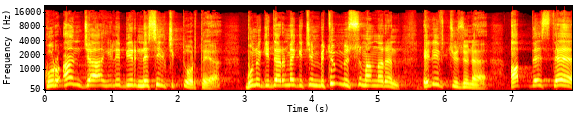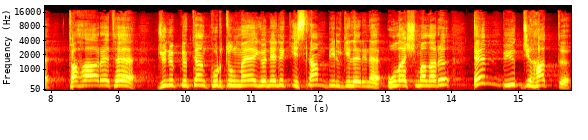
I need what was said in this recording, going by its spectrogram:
Kur'an cahili bir nesil çıktı ortaya. Bunu gidermek için bütün Müslümanların elif cüzüne, abdeste, taharete, cünüplükten kurtulmaya yönelik İslam bilgilerine ulaşmaları en büyük cihattı.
